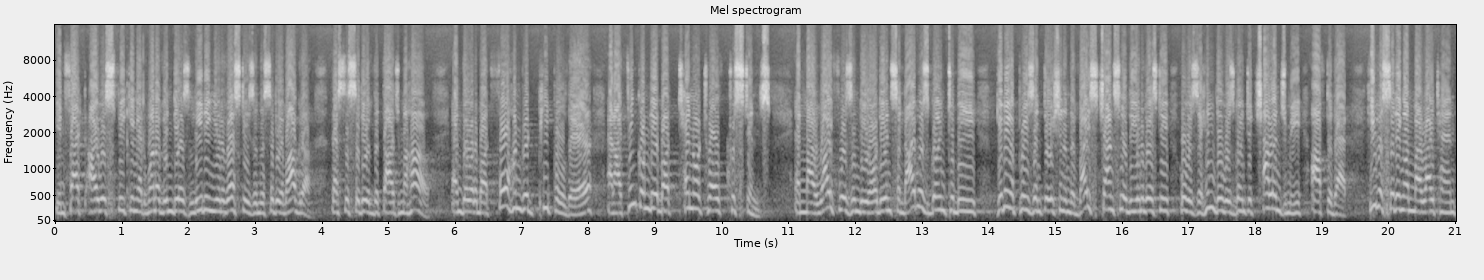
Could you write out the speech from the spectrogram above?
In fact, I was speaking at one of India's leading universities in the city of Agra. That's the city of the Taj Mahal. And there were about 400 people there, and I think only about 10 or 12 Christians. And my wife was in the audience, and I was going to be giving a presentation, and the vice chancellor of the university, who was a Hindu, was going to challenge me after that. He was sitting on my right hand.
